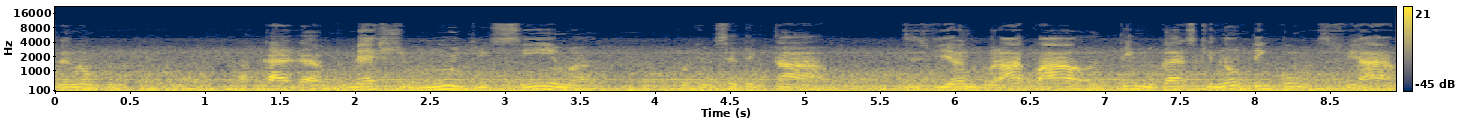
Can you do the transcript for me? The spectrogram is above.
Você não a carga mexe muito em cima, porque você tem que estar tá desviando o buraco. Ah, tem lugares que não tem como desviar,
